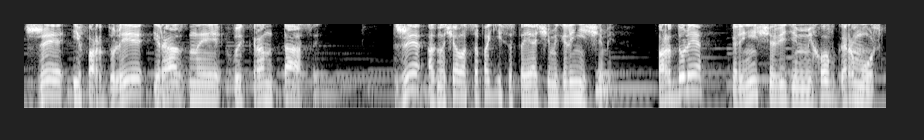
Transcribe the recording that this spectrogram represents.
«Дже и Фардуле и разные выкрантасы», Дже означало сапоги со стоячими голенищами. Фардуле – голенища в виде мехов гармошки.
